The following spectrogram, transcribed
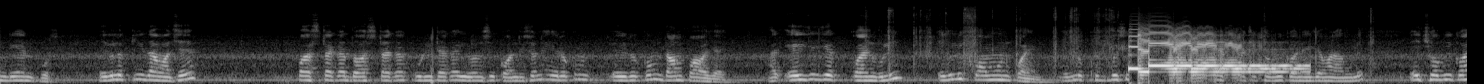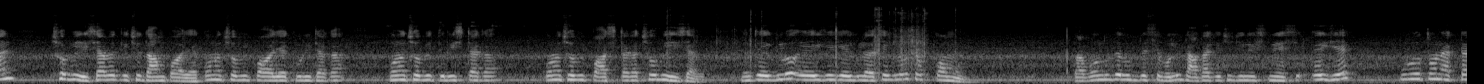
ইন্ডিয়ান পোর্স এগুলো কি দাম আছে? পাঁচ টাকা, দশ টাকা, কুড়ি টাকা ইউএনসি কন্ডিশনে এরকম এইরকম দাম পাওয়া যায়। আর এই যে যে কয়েনগুলি এগুলি কমন কয়েন এগুলো খুব বেশি ছবি কয়েন এই যে আমার আঙুলে। এই ছবি কয়েন ছবি হিসাবে কিছু দাম পাওয়া যায়। কোনো ছবি পাওয়া যায় কুড়ি টাকা, কোনো ছবি তিরিশ টাকা, কোনো ছবি পাঁচ টাকা, ছবি হিসাবে। কিন্তু এগুলো, এই যে, যেগুলো আছে, এগুলো সব কমন তা বন্ধুদের উদ্দেশ্যে বলি, দাদা কিছু জিনিস নিয়ে এসেছে এই যে পুরাতন একটা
